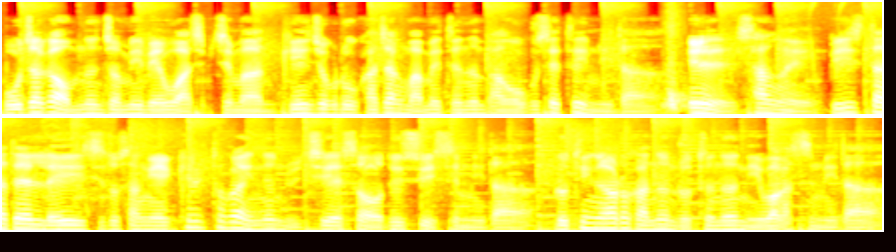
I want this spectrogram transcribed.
모자가 없는 점이 매우 아쉽지만 개인적으로 가장 마음에 드는 방어구 세트입니다. 1. 상의 비스타델 레이 지도상에 캐릭터가 있는 위치에서 얻을 수 있습니다. 루팅하러 가는 루트는 이와 같습니다.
